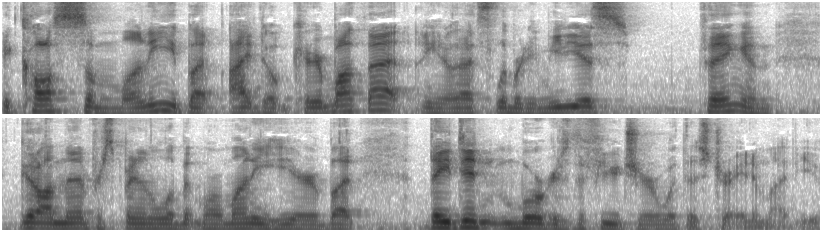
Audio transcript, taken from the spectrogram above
it costs some money, but I don't care about that. You know, that's Liberty Media's thing, and good on them for spending a little bit more money here. But they didn't mortgage the future with this trade, in my view.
